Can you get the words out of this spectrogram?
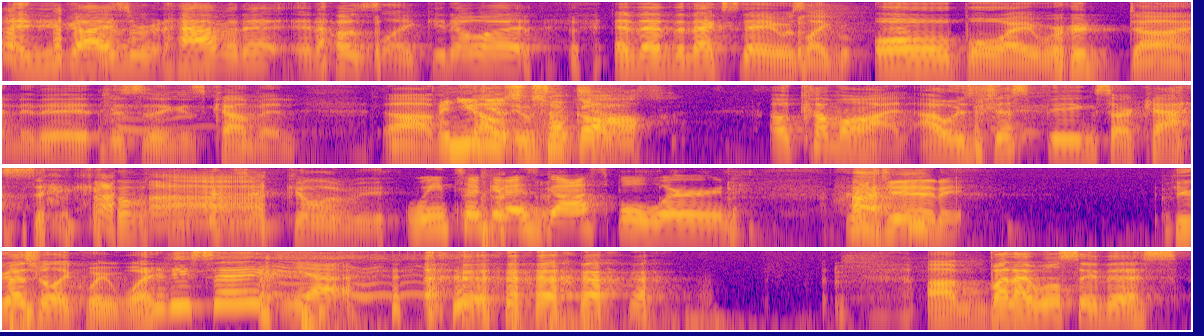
and you guys weren't having it. And I was like, you know what? And then the next day, it was like, oh boy, we're done. It, it, this thing is coming. Um, and you no, it just was a took off. Oh come on! I was just being sarcastic. You guys are killing me. We took it as gospel word. We did. You guys were like, wait, what did he say? Yeah. Um, but I will say this:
